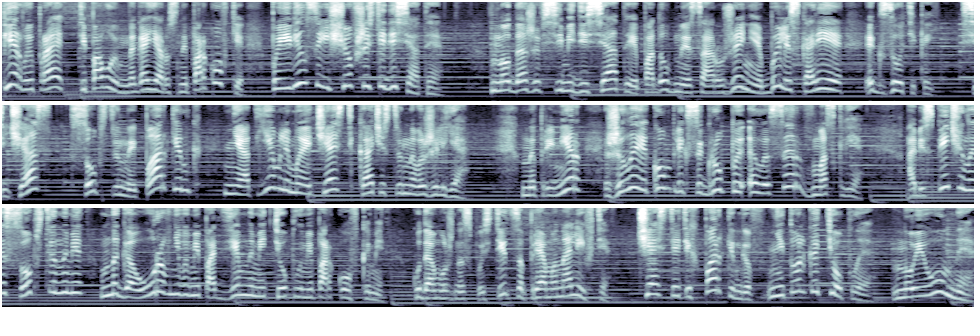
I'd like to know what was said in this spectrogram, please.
Первый проект типовой многоярусной парковки появился еще в 60-е. Но даже в 70-е подобные сооружения были скорее экзотикой. Сейчас собственный паркинг – неотъемлемая часть качественного жилья – Например, жилые комплексы группы ЛСР в Москве обеспечены собственными многоуровневыми подземными теплыми парковками, куда можно спуститься прямо на лифте. Часть этих паркингов не только теплые, но и умные.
